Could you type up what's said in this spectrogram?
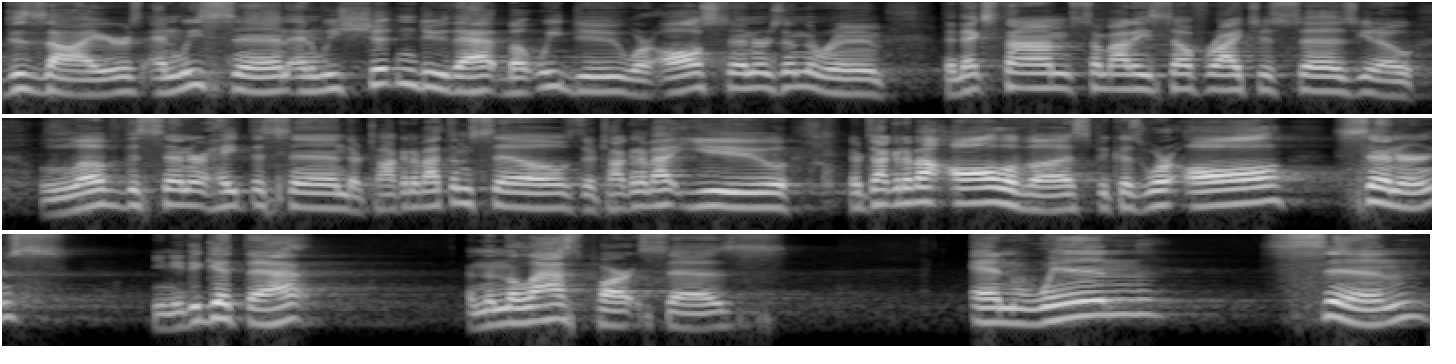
desires and we sin and we shouldn't do that, but we do. We're all sinners in the room. The next time somebody self righteous says, you know, love the sinner, hate the sin, they're talking about themselves, they're talking about you, they're talking about all of us because we're all sinners. You need to get that. And then the last part says, and when sin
